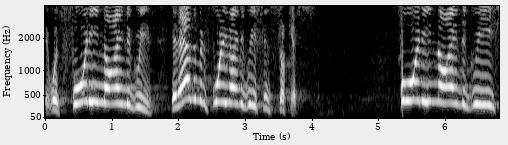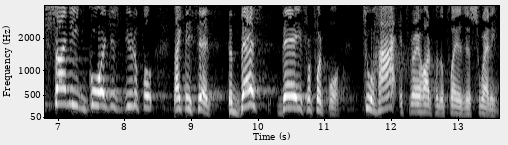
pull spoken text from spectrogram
it was 49 degrees. It hasn't been 49 degrees since Sukkot. 49 degrees, sunny, gorgeous, beautiful. Like they said, the best day for football. Too hot, it's very hard for the players, they're sweating.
